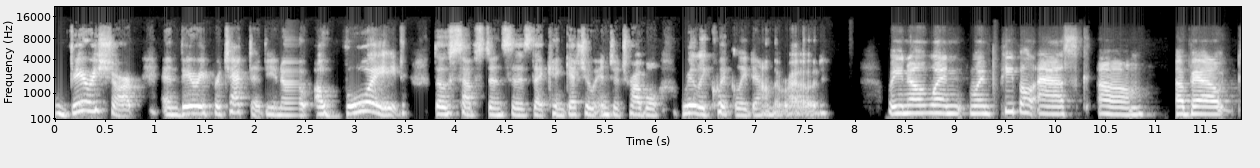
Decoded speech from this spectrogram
very sharp and very protective. You know, avoid those substances that can get you into trouble really quickly down the road. Well, you know, when when people ask um, about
